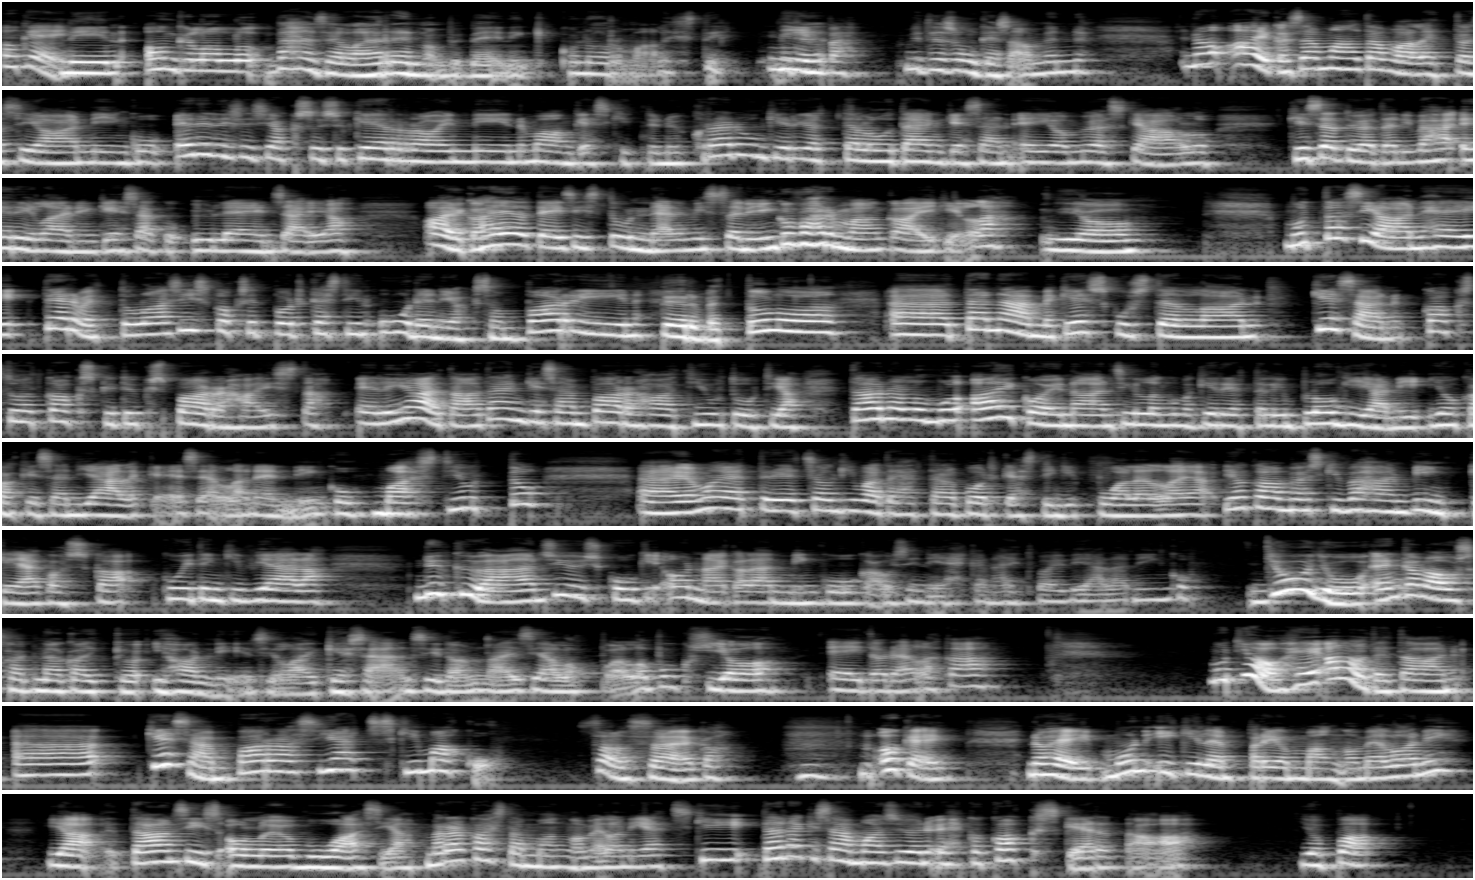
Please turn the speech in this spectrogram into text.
Okei, okay. Niin on kyllä ollut vähän sellainen rennompi meininki kuin normaalisti. niinpä. Miten, miten sun kesä on mennyt? No aika samalla tavalla, että tosiaan niin kuin edellisessä jaksoissa jo kerroin, niin mä oon keskittynyt gradun kirjoitteluun. Tämän kesän ei ole myöskään ollut kesätyötä, niin vähän erilainen kesä kuin yleensä ja aika helteisissä tunnelmissa, niin kuin varmaan kaikilla. Joo. Mutta tosiaan, hei, tervetuloa Siskokset podcastin uuden jakson pariin. Tervetuloa. Ää, tänään me keskustellaan kesän 2021 parhaista. Eli jaetaan tämän kesän parhaat jutut. Ja tämä on ollut mulla aikoinaan silloin, kun mä kirjoittelin blogiani joka kesän jälkeen sellainen niin must-juttu. Ää, ja mä ajattelin, että se on kiva tehdä täällä podcastinkin puolella ja jakaa myöskin vähän vinkkejä, koska kuitenkin vielä nykyään syyskuukin on aika lämmin kuukausi, niin ehkä näitä voi vielä niin kuin Joo, joo. Enkä mä usko, että nämä kaikki on ihan niin sillä kesään sidonnaisia loppujen lopuksi. Joo, ei todellakaan. Mut joo, hei aloitetaan. Ää, kesän paras jätskimaku. Sano sä eka. Okei, okay. no hei, mun ikilemppari on mangomeloni. Ja tää on siis ollut jo vuosia. Mä rakastan mangomeloni jätskiä. Tänä kesänä mä oon syönyt ehkä kaksi kertaa. Jopa,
